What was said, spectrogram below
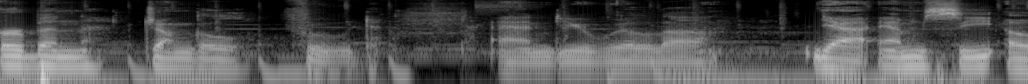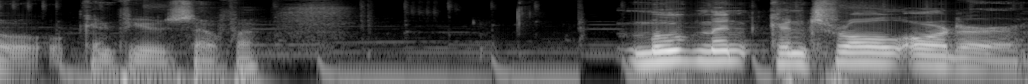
Urban Jungle Food, and you will. Uh, yeah, MCO, confused sofa. Movement Control Order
